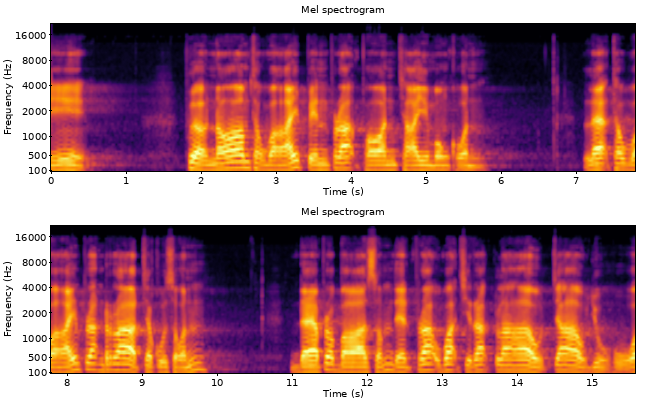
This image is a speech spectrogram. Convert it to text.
นี้ พื่อน้อมถวายเป็นพระพรชัยมงคล และถวายพระราชกุศล แด่พระบาทสมเด็จพระวชิรเกล้าเจ้าอยู่หัว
